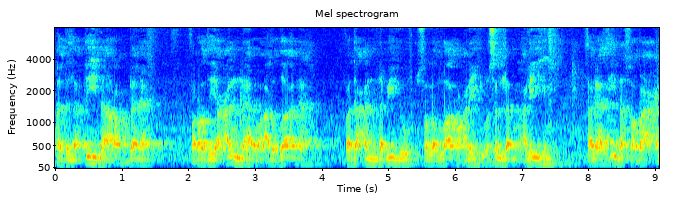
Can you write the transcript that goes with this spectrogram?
قد لقينا ربنا. فرضي عنا وأرضانا. فدعا النبي صلى الله عليه وسلم عليهم ثلاثين صباحا.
